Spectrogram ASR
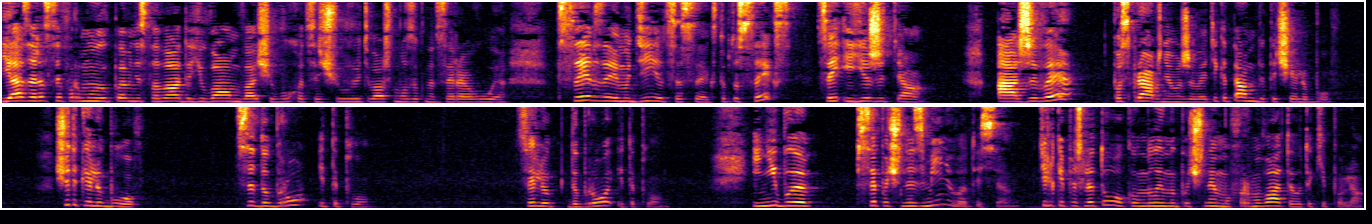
Я зараз це формую певні слова, даю вам, ваші вуха це чують, ваш мозок на це реагує. Все взаємодіє це секс. Тобто секс це і є життя. А живе, по-справжньому живе, тільки там, де тече любов. Що таке любов? Це добро і тепло. Це добро і тепло. І ніби все почне змінюватися тільки після того, коли ми почнемо формувати отакі поля.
